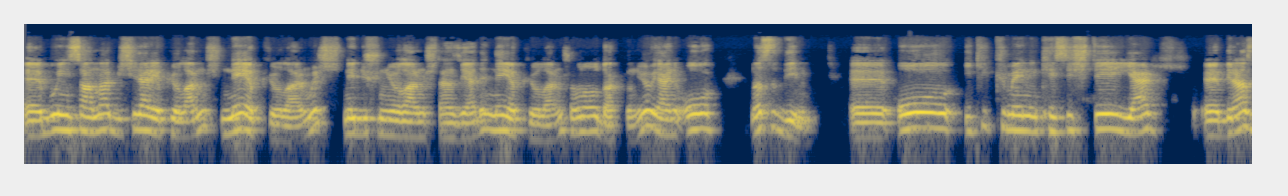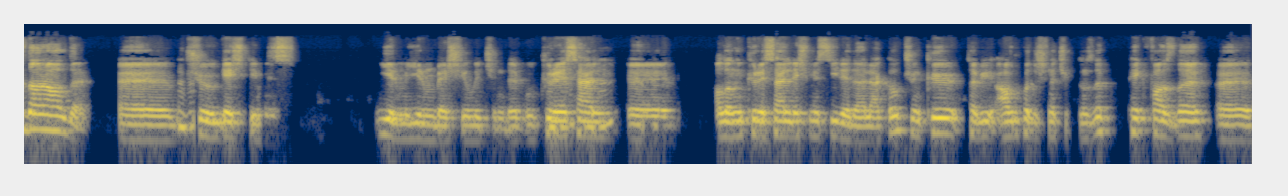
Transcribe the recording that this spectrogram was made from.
e, bu insanlar bir şeyler yapıyorlarmış, ne yapıyorlarmış, ne düşünüyorlarmıştan ziyade ne yapıyorlarmış? Ona odaklanıyor. Yani o nasıl diyeyim e, o iki kümenin kesiştiği yer e, biraz daraldı e, şu geçtiğimiz 20-25 yıl içinde. Bu küresel e, alanın küreselleşmesiyle de alakalı. Çünkü tabii Avrupa dışına çıktığınızda pek fazla e,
